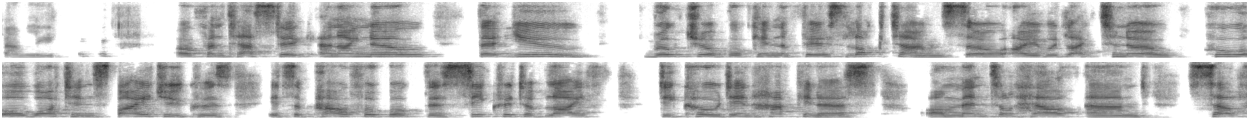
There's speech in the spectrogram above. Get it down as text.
family. oh, fantastic! And I know that you wrote your book in the first lockdown. So I would like to know who or what inspired you because it's a powerful book, The Secret of Life Decoding Happiness. on mental health and self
